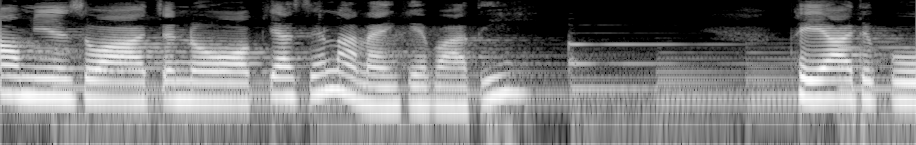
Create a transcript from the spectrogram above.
အောင်မြင်စွာကျွန်တော်ပြန်ဆင်းလာနိုင်ခဲ့ပါသည်ဖရာတကူ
